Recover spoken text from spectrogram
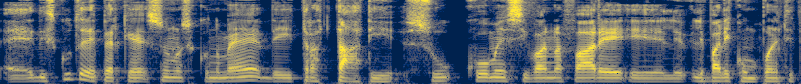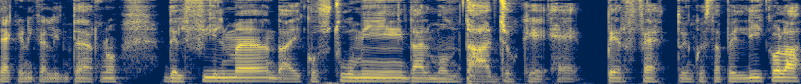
eh, discutere perché sono secondo me dei trattati su come si vanno a fare eh, le, le, varie componenti tecniche all'interno del film, dai costumi, dal montaggio che è perfetto in questa pellicola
